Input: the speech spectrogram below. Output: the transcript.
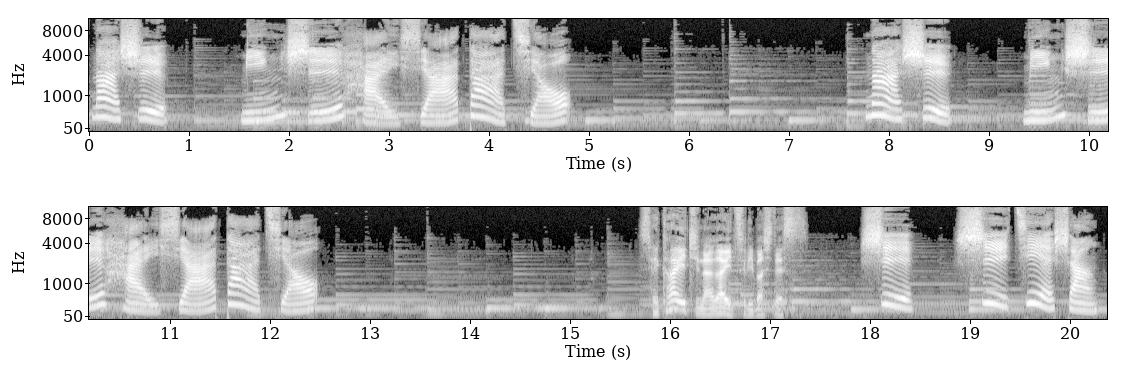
那是明石海峡大桥。那是明石海峡大橋。世界一長い吊り橋です。是世界上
